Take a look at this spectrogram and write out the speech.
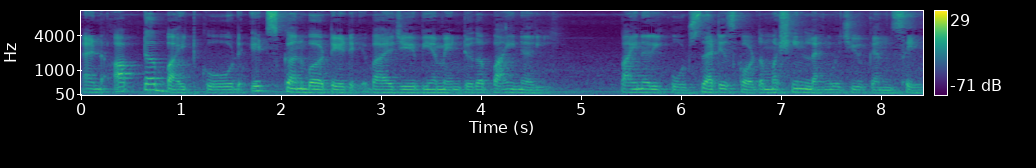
and after bytecode it's converted by JVM into the binary binary codes. That is called the machine language you can say.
